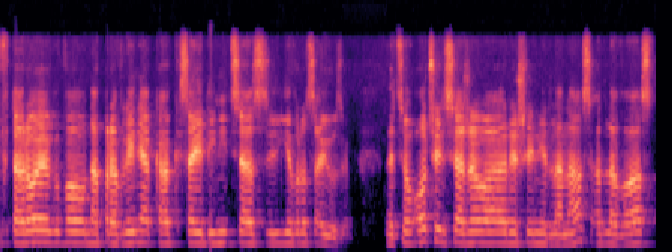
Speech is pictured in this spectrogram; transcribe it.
второго направления, как соединиться с Евросоюзом. Это очень тяжелое решение для нас, а для вас,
